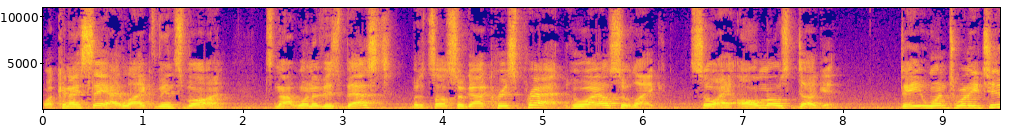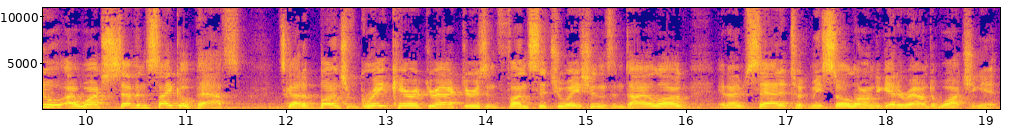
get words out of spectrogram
What can I say? I like Vince Vaughn. It's not one of his best, but it's also got Chris Pratt, who I also like. So I almost dug it. Day 122, I watched Seven Psychopaths. It's got a bunch of great character actors and fun situations and dialogue, and I'm sad it took me so long to get around to watching it.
